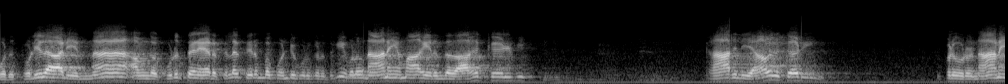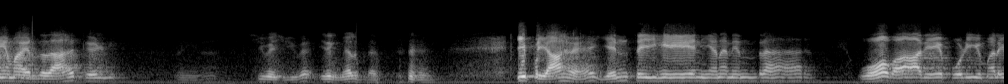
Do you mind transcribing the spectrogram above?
ஒரு தொழிலாளின்னா அவங்க கொடுத்த நேரத்துல திரும்ப கொண்டு கொடுக்கறதுக்கு இவ்வளவு நாணயமாக இருந்ததாக கேள்வி. காதலியாவது கேள்வி. இப்படி ஒரு நாணயமா இருந்ததாக கேள்வி. சிவ சிவ இதுக்கு மேல கூடாது. இப்படியாக என் செய்கேன் என நின்றார். ஓவாதே பொழியுமலை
